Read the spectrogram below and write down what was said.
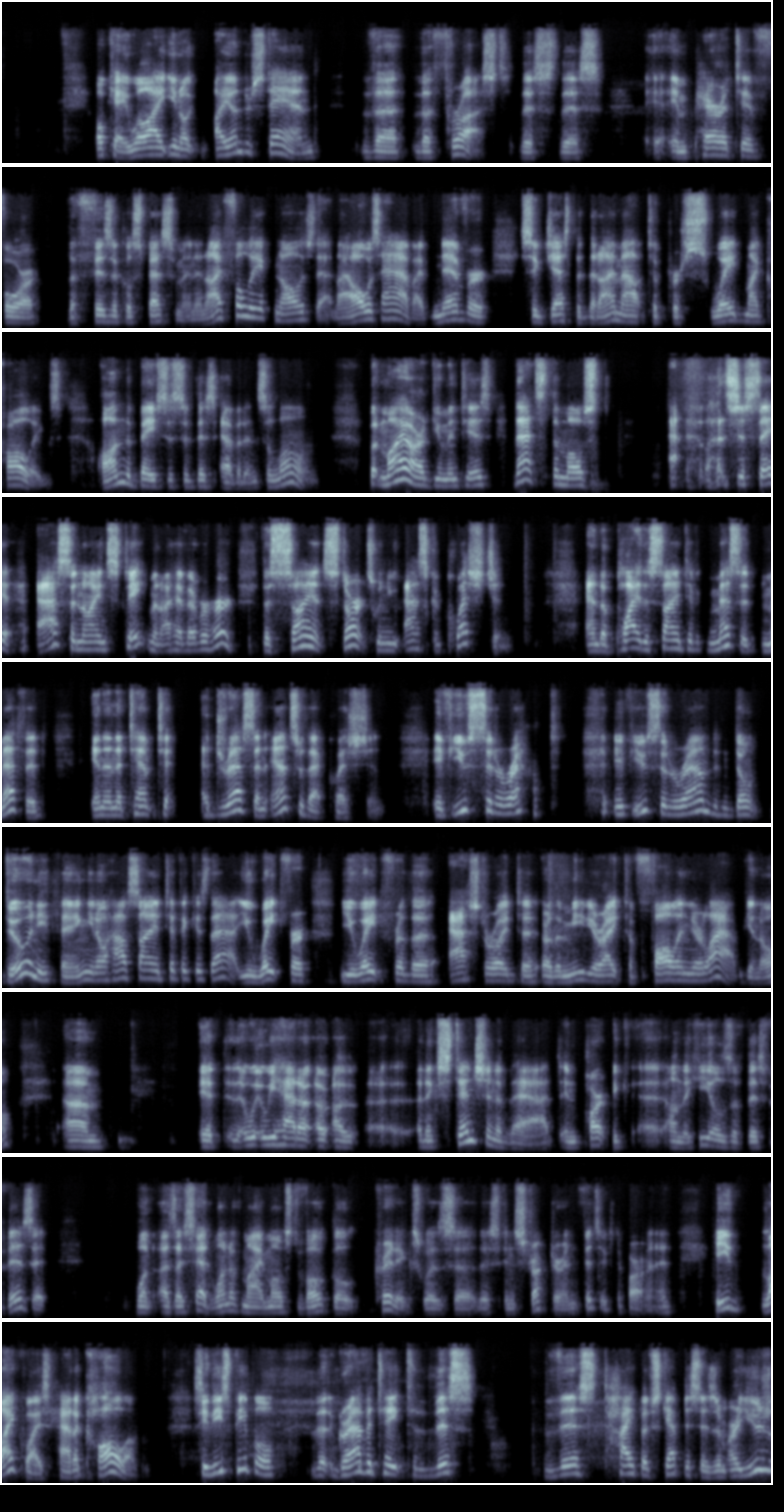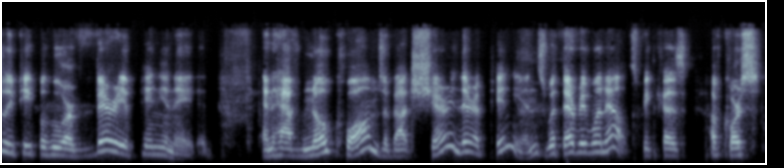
okay well i you know i understand the the thrust this this imperative for the physical specimen and i fully acknowledge that and i always have i've never suggested that i'm out to persuade my colleagues on the basis of this evidence alone. But my argument is that's the most let's just say it, asinine statement I have ever heard. The science starts when you ask a question and apply the scientific method, method in an attempt to address and answer that question. If you sit around, if you sit around and don't do anything, you know, how scientific is that? You wait for you wait for the asteroid to or the meteorite to fall in your lap, you know. Um, it we had a, a, a, an extension of that in part uh, on the heels of this visit one as i said one of my most vocal critics was uh, this instructor in physics department and he likewise had a column. See these people that gravitate to this this type of skepticism are usually people who are very opinionated and have no qualms about sharing their opinions with everyone else because of course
